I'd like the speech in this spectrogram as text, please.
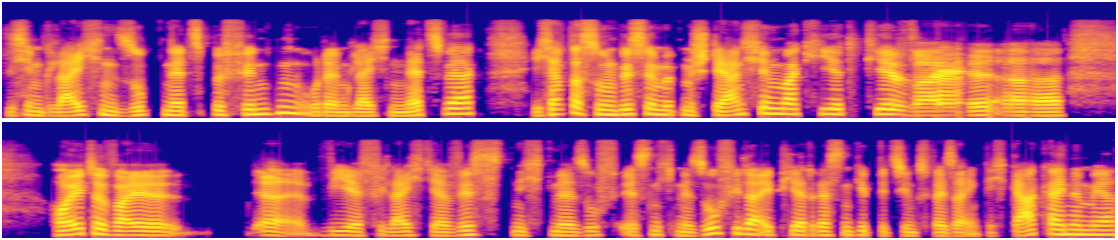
sich im gleichen Subnetz befinden oder im gleichen Netzwerk. Ich habe das so ein bisschen mit einem Sternchen markiert hier, weil äh, heute, weil äh, wie ihr vielleicht ja wisst, nicht mehr so, es nicht mehr so viele IP-Adressen gibt, beziehungsweise eigentlich gar keine mehr,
